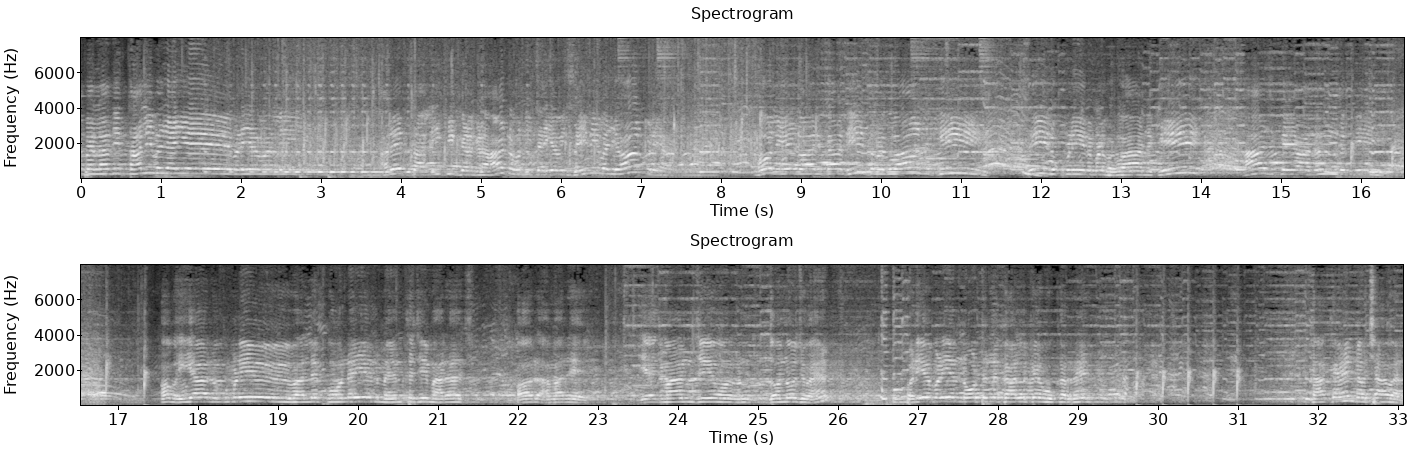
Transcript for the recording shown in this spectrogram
पहला दी ताली बजाइए, बढ़िया वाली। अरे ताली की गड़गड़ाहट होनी चाहिए, अभी सही नहीं बजे। और बढ़िया। बोलिए, द्वारकाधीश भगवान की। श्री रुक्मिणी रमण भगवान की। आज के आनंद की। और भैया, रुक्मिणी वाले कौन है ये महंत जी महाराज? और हमारे यजमान जी और दोनों जो हैं बढ़िया बढ़िया नोट निकाल के वो कर रहे हैं। का कहें नौछावर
